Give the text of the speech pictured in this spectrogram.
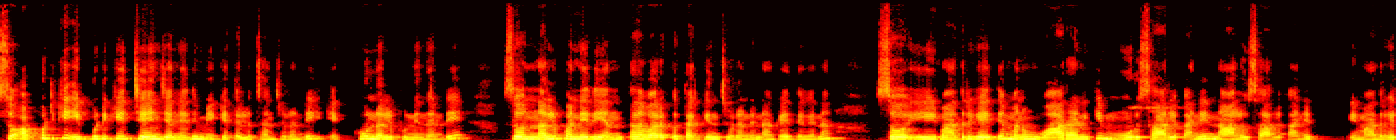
సో, అప్పటికి ఇప్పటికీ చేంజ్ అనేది మీకే తెలుస్తాను చూడండి. ఎక్కువ నలుపు ఉన్నిందండి. సో, నలుపు అనేది ఎంత వరకు తగ్గింది చూడండి నాకైతే గన. సో, ఈ మాదిరిగా అయితే మనం వారానికి మూడు సార్లు కానీ, నాలుగు సార్లు కానీ ఈ మాదిరిగా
